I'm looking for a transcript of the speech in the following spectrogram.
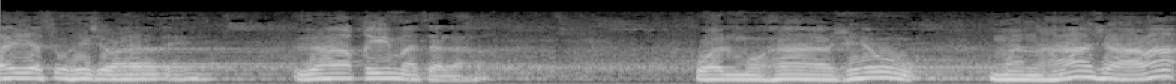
أية هجرة هذه؟ لا قيمة لها. والمهاجر من هاجر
